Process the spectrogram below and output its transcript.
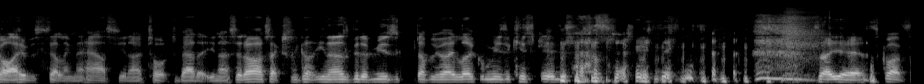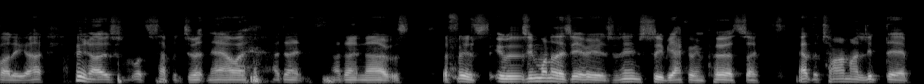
guy who was selling the house, you know, talked about it, you know, said, Oh, it's actually got, you know, there's a bit of music, WA local music history in this house and everything. so yeah, it's quite funny. Uh, who knows what's happened to it now? I, I don't, I don't know. It was the first, it was in one of those areas, it was in Subiaco in Perth. So at the time I lived there,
